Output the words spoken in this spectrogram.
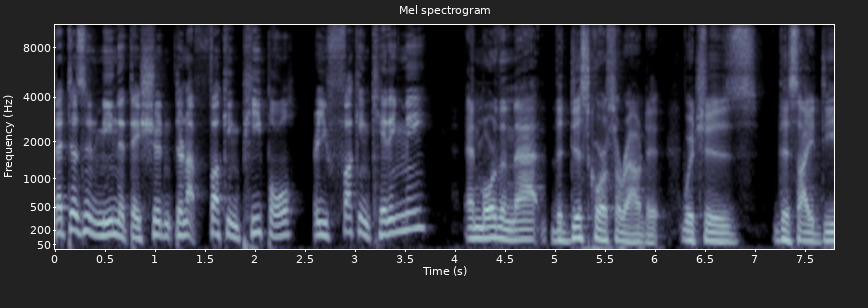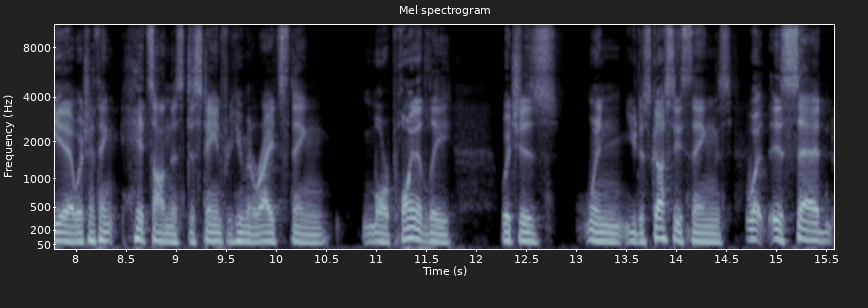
That doesn't mean that they shouldn't, they're not fucking people. Are you fucking kidding me? And more than that, the discourse around it, which is this idea, which I think hits on this disdain for human rights thing more pointedly, which is when you discuss these things, what is said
